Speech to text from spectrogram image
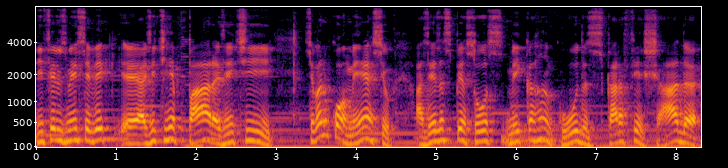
Infelizmente você vê que é, a gente repara, a gente. Você vai no comércio, às vezes as pessoas meio carrancudas, cara fechada,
